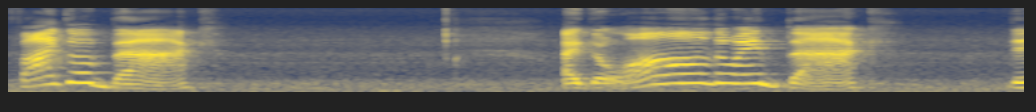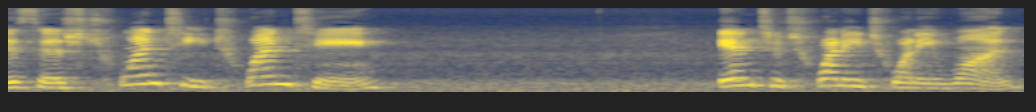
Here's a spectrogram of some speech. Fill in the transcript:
If I go back, I go all the way back, this is 2020 into 2021.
